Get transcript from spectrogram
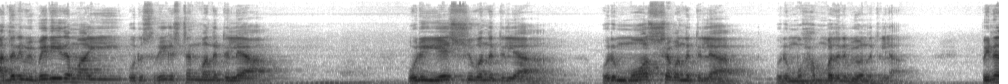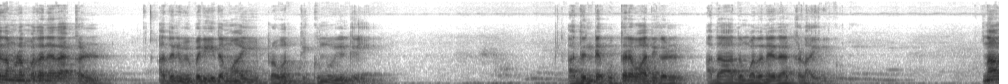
അതിന് വിപരീതമായി ഒരു ശ്രീകൃഷ്ണൻ വന്നിട്ടില്ല ഒരു യേശു വന്നിട്ടില്ല ഒരു മോശ വന്നിട്ടില്ല ഒരു മുഹമ്മദ് നബി വന്നിട്ടില്ല. പിന്നെ നമ്മുടെ മതനേതാക്കൾ അതിന് വിപരീതമായി പ്രവർത്തിക്കുന്നു എങ്കിൽ അതിന്റെ ഉത്തരവാദികൾ അതാത് മതനേതാക്കളായിരിക്കും. നാം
